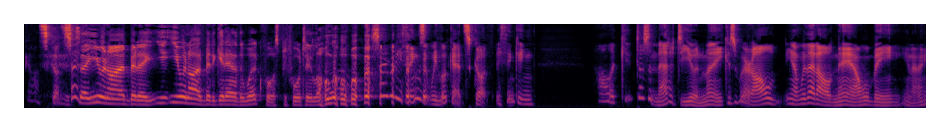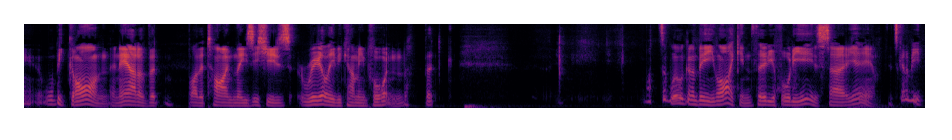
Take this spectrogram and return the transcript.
God, Scott, so, so you and I had better you, you and I had better get out of the workforce before too long. so many things that we look at, Scott. You're thinking, oh, look, it doesn't matter to you and me because we're old. You know, we're that old now. We'll be, you know, we'll be gone and out of it by the time these issues really become important. But what's the world going to be like in 30 or 40 years? So yeah, it's going to be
